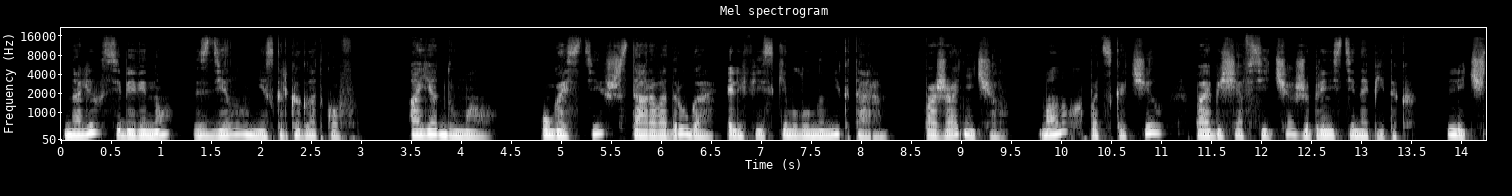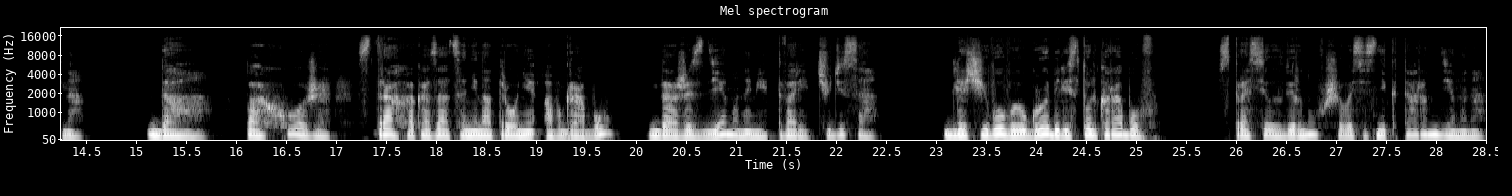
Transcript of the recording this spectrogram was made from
Налил себе вино, сделал несколько глотков. А я думал, угостишь старого друга эльфийским лунным нектаром. Пожадничал. Малох подскочил, пообещав сейчас же принести напиток. Лично. Да, похоже, страх оказаться не на троне, а в гробу даже с демонами творит чудеса. Для чего вы угробили столько рабов? — спросил вернувшегося с нектаром демона.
